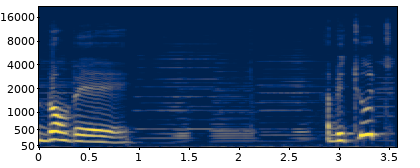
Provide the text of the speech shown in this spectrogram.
Bon, ben. Ben, toutes.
